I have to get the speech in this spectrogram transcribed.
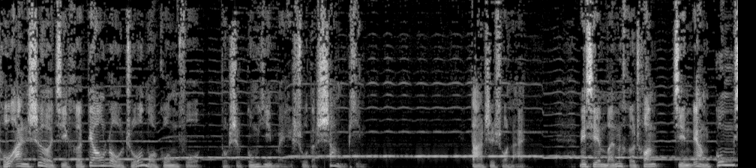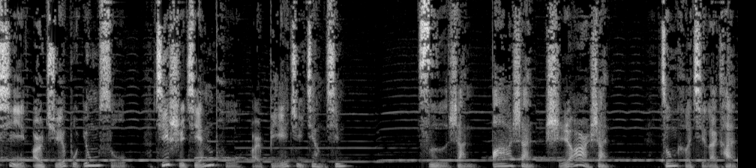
图案设计和雕镂琢磨功夫都是工艺美术的上品。大致说来，那些门和窗尽量工细而绝不庸俗。即使简朴而别具匠心，四扇、八扇、十二扇，综合起来看，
